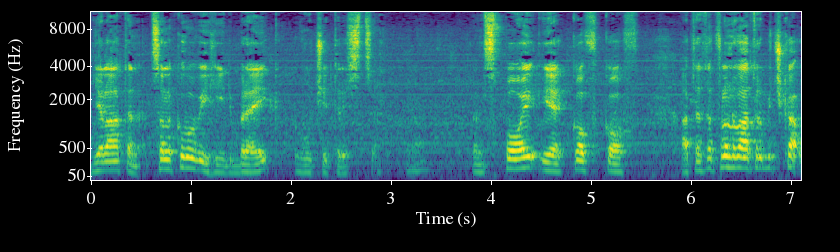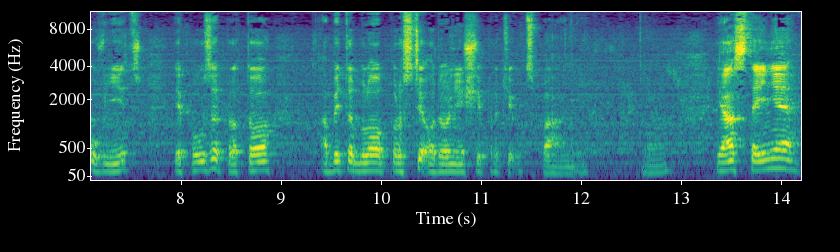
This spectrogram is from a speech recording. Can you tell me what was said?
dělá ten celkový heat break vůči trysce. Ten spoj je kov-kov a ta teflonová trubička uvnitř je pouze proto, aby to bylo prostě odolnější proti ucpání. Já stejně,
